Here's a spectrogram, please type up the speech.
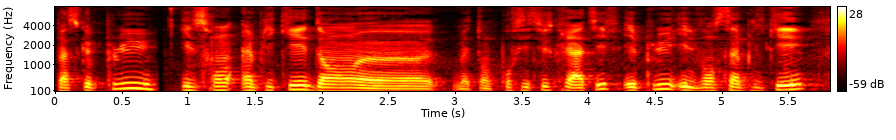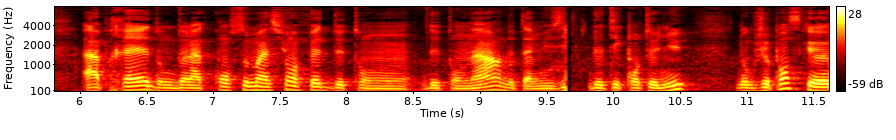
parce que plus ils seront impliqués dans euh, bah, ton processus créatif et plus ils vont s'impliquer après donc dans la consommation en fait de ton de ton art, de ta musique, de tes contenus. Donc je pense que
